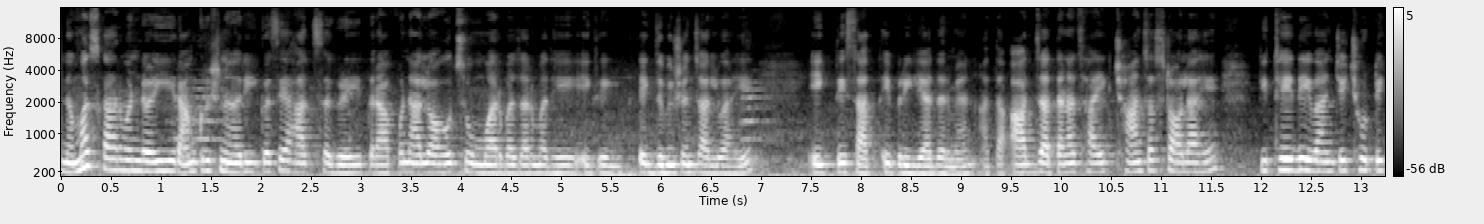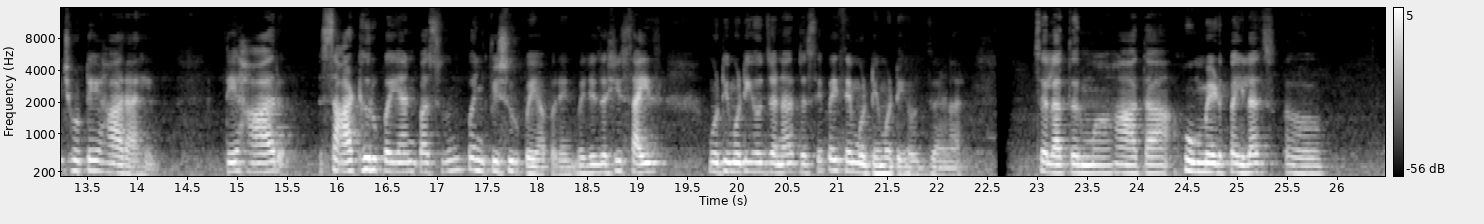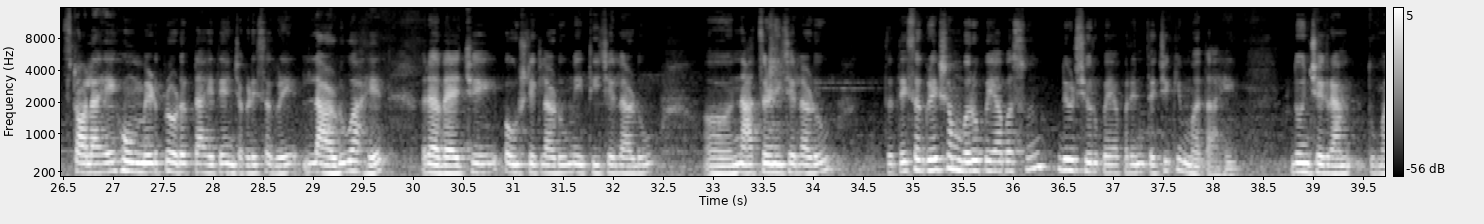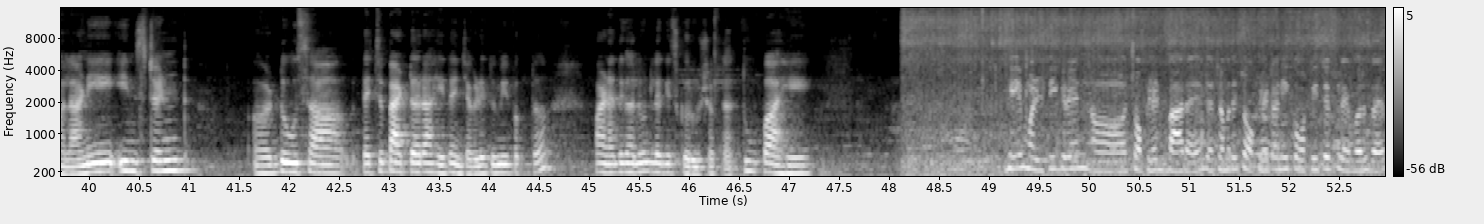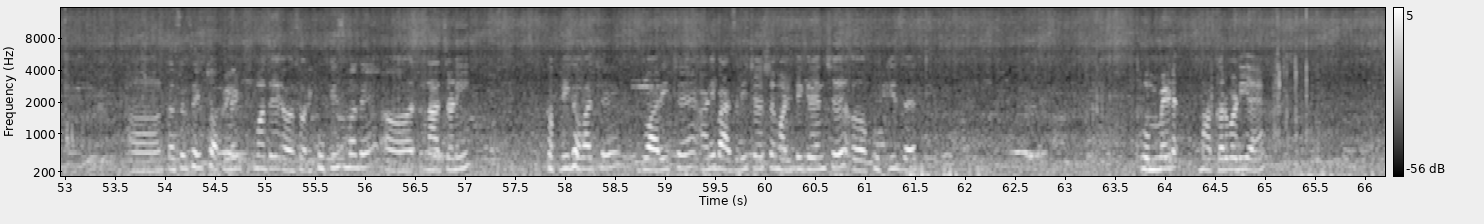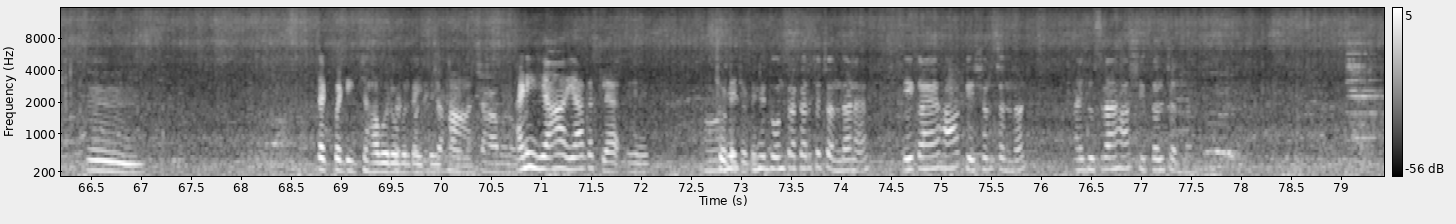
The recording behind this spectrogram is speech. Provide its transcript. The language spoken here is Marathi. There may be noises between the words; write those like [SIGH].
नमस्कार मंडळी रामकृष्ण हरी कसे आहात सगळे? तर आपण आलो आहोत सोमवार बाजारमध्ये एक एक एक्झिबिशन चालू आहे एक ते सात एप्रिल या दरम्यान. आता आज जातानाच हा एक छानसा स्टॉल आहे. तिथे देवांचे छोटे छोटे हार आहेत. ते हार साठ रुपयांपासून पंचवीस रुपयापर्यंत म्हणजे जशी साईज मोठी मोठी होत जाणार तसे पैसे मोठे मोठे होत जाणार. चला तर मग हा आता होममेड पहिलाच स्टॉल आहे होममेड प्रोडक्ट आहे त्यांच्याकडे सगळे लाडू आहेत. रव्याचे पौष्टिक लाडू मेथीचे लाडू नाचणीचे लाडू. तर ते सगळे शंभर रुपयापासून दीडशे रुपयापर्यंत त्याची किंमत आहे. दोनशे ग्रॅम तुम्हाला. आणि इन्स्टंट डोसा त्याचं बॅटर आहे त्यांच्याकडे तुम्ही फक्त पाण्यात घालून लगेच करू शकता. तूप आहे. हे मल्टीग्रेन चॉकलेट बार आहे. ज्याच्यामध्ये चॉकलेट आणि कॉफीचे फ्लेवर्स आहेत. तसेच एक चॉकलेट्समध्ये सॉरी कुकीजमध्ये नाचणी खपली गव्हाचे ज्वारीचे आणि बाजरीचे असे मल्टीग्रेनचे कुकीज आहेत. होममेड भाकरवडी आहे. चटपटी चहा बरोबर काहीतरी हां खायला. चहाबरोबर आणि या या कसल्या छोटे हे- छोटे. हे दोन प्रकारचे चंदन आहेत. एक आहे हा केशर चंदन आणि दुसरा आहे हा शीतल चंदन.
